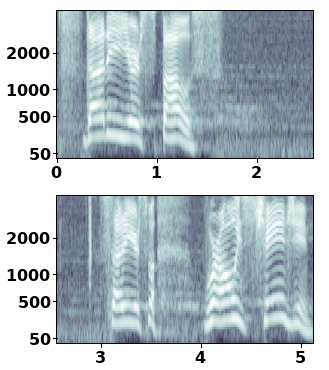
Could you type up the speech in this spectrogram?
Study your spouse. Study your spouse. We're always changing.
